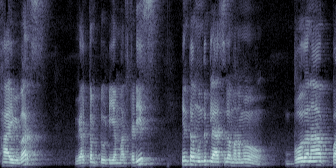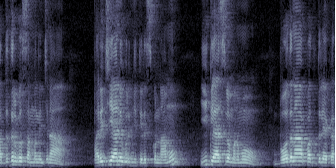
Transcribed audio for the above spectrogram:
Hi viewers welcome to DMR studies ఇంతకు ముందు క్లాసులో మనము బోధనా పద్ధతులకు సంబంధించిన పరిచయాన్ని గురించి తెలుసుకున్నాము. ఈ క్లాసులో మనము బోధనా పద్ధతుల యొక్క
